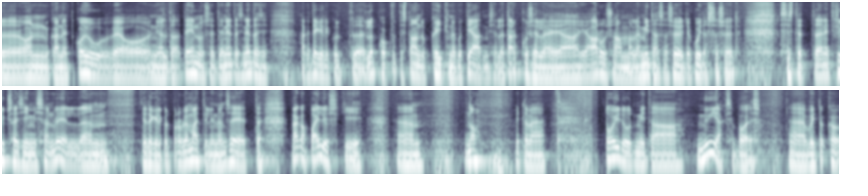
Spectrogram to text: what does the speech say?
äh, on ka need kojuveo nii-öelda teenused ja nii edasi, nii edasi. aga tegelikult lõppkokkuvõttes taandub kõik nagu teadmisele, tarkusele ja, ja arusaamale, mida sa sööd ja kuidas sa sööd sest et äh, näiteks üks asi, mis on veel ähm, ju tegelikult problemaatiline, on see, et väga paljuski ähm, noh, ütleme toidud, mida müüakse poes äh, või ka,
